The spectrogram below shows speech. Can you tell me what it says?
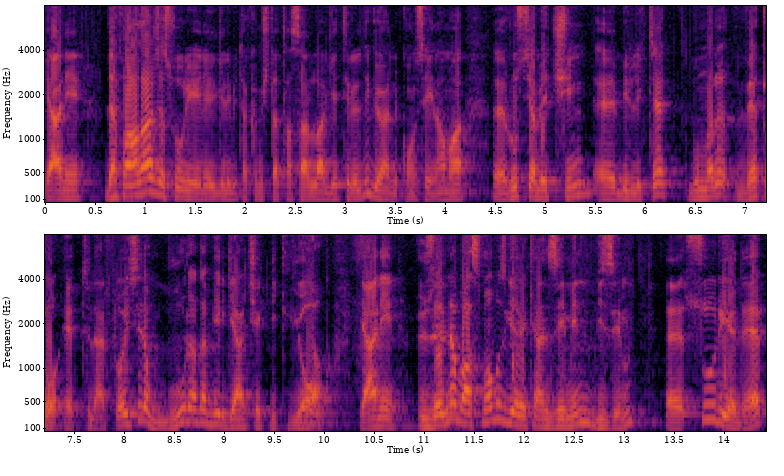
Yani defalarca Suriye ile ilgili bir takım işte tasarılar getirildi Güvenlik Konseyi'ne ama e, Rusya ve Çin e, birlikte bunları veto ettiler. Dolayısıyla burada bir gerçeklik yok. yok. Yani üzerine basmamız gereken zemin bizim e, Suriye'de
